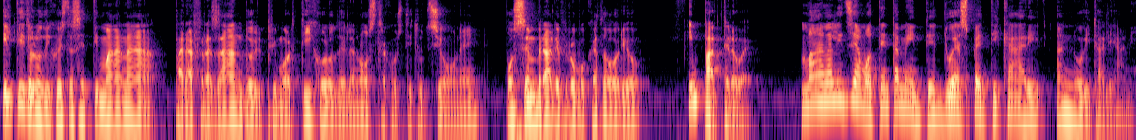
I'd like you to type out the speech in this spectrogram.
Il titolo di questa settimana, parafrasando il primo articolo della nostra Costituzione, può sembrare provocatorio. In parte lo è, ma analizziamo attentamente due aspetti cari a noi italiani.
